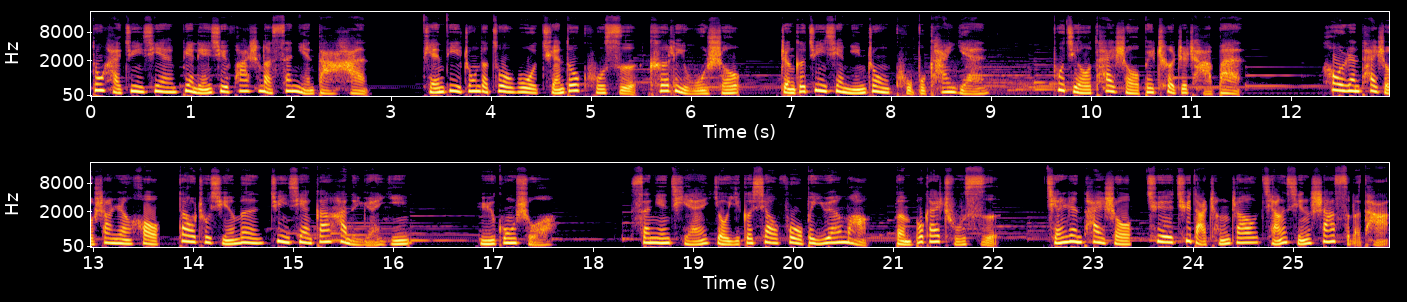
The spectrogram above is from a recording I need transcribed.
东海郡县便连续发生了三年大旱，田地中的作物全都枯死，颗粒无收，整个郡县民众苦不堪言。不久，太守被撤职查办。后任太守上任后，到处询问郡县干旱的原因。愚公说：“三年前有一个孝妇被冤枉，本不该处死，前任太守却屈打成招，强行杀死了他，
